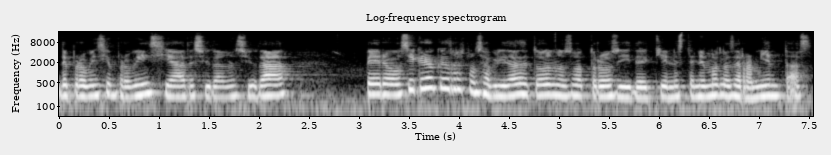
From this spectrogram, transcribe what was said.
de, provincia en provincia, de ciudad en ciudad, Pero sí creo que es responsabilidad de todos nosotros y de quienes tenemos las herramientas,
